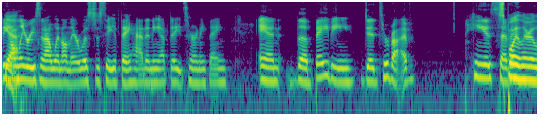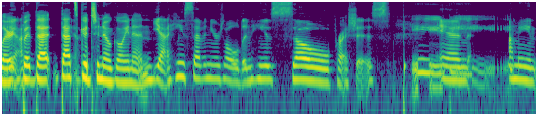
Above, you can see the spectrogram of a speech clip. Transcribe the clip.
the Yeah. only reason I went on there was to see if they had any updates or anything. And the baby did survive. He is seven, Spoiler alert, yeah. but that that's Yeah. good to know going in. Yeah, he's seven years old and he is so precious. And, I mean,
